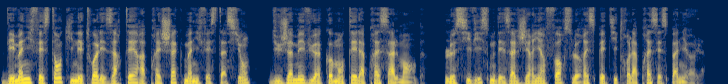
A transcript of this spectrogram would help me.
Des manifestants qui nettoient les artères après chaque manifestation, du jamais vu à commenter la presse allemande. Le civisme des Algériens force le respect titre la presse espagnole.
